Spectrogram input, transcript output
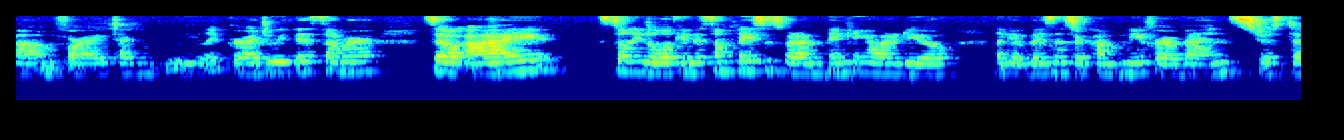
um, before I technically like graduate this summer. So I still need to look into some places, but I'm thinking I want to do like a business or company for events just to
